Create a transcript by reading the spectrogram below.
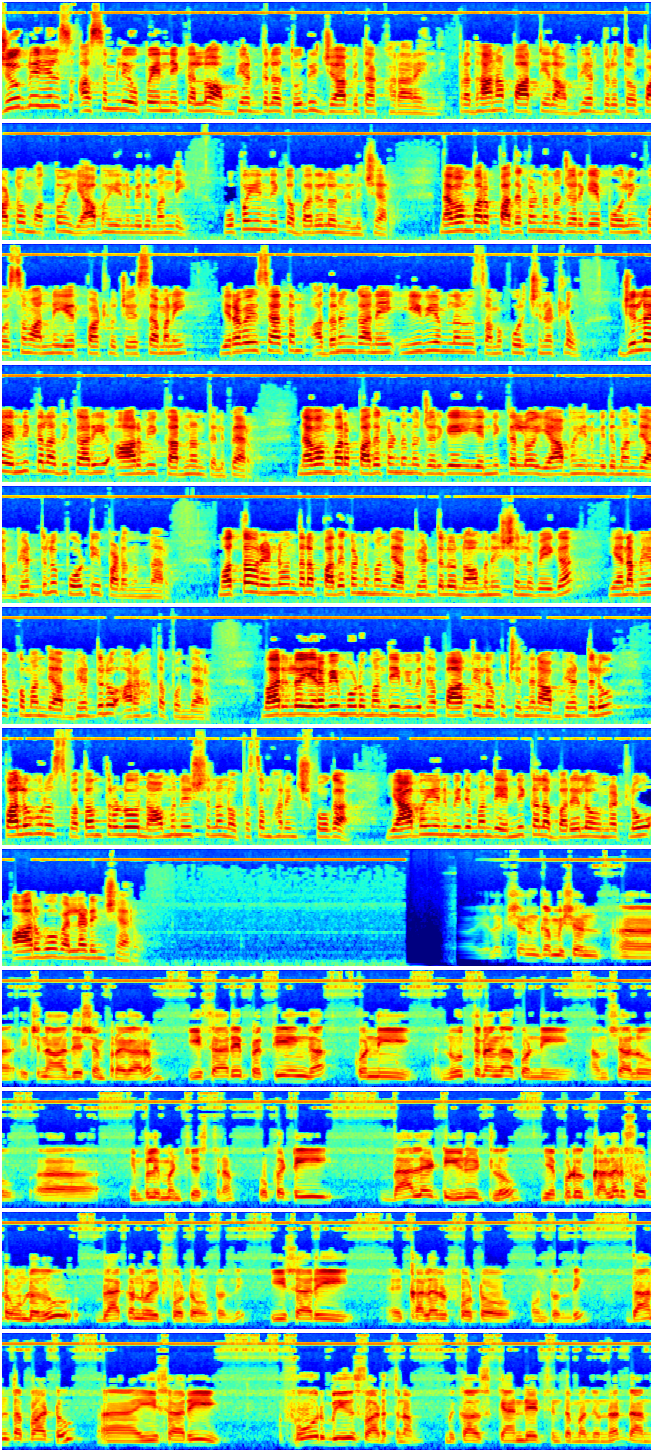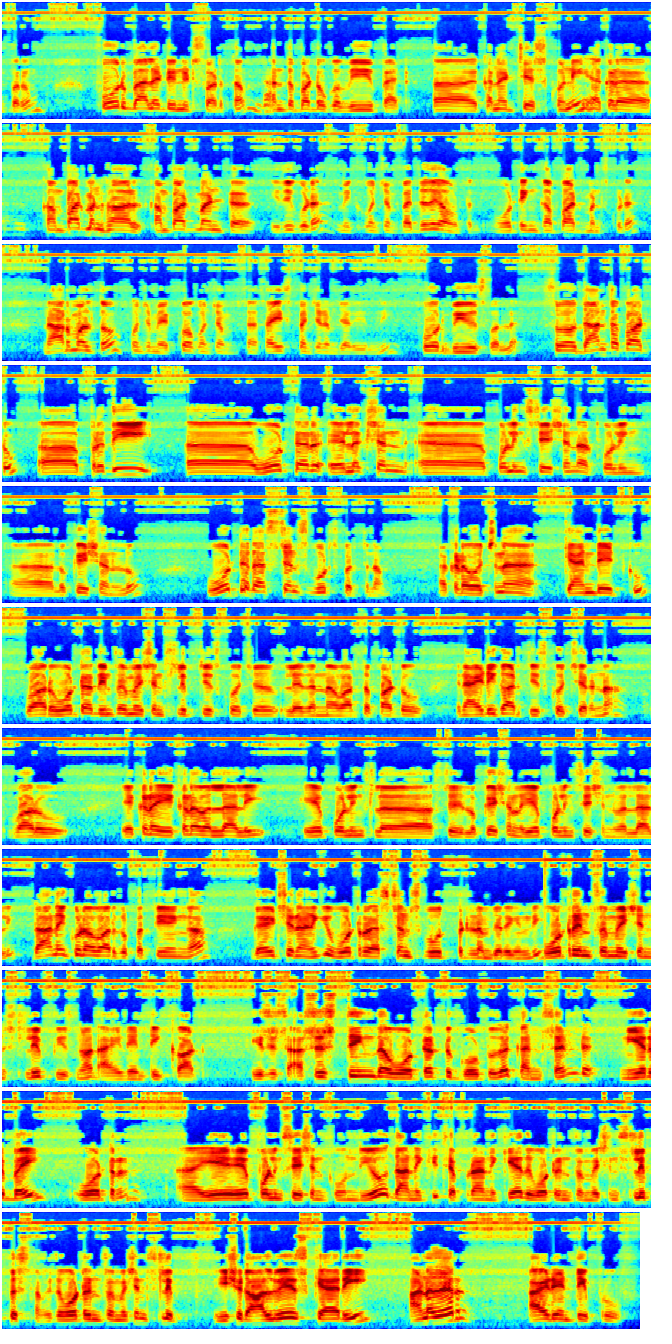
Jubilee Hills assembly ఉప ఎన్నికల్లో అభ్యర్థుల తుది జాబితా ఖరారైంది. ప్రధాన పార్టీల అభ్యర్థులతో పాటు మొత్తం యాభై ఎనిమిది మంది ఉప ఎన్నిక బరిలో నిలిచారు. నవంబర్ పదకొండున జరిగే పోలింగ్ కోసం అన్ని ఏర్పాట్లు చేశామని ఇరవై శాతం అదనంగానే ఈవీఎంలను సమకూర్చినట్లు జిల్లా ఎన్నికల అధికారి ఆర్వీ కర్ణన్ తెలిపారు. నవంబర్ పదకొండున జరిగే ఈ ఎన్నికల్లో యాభై ఎనిమిది మంది అభ్యర్థులు పోటీ పడనున్నారు. మొత్తం రెండు వందల పదకొండు మంది అభ్యర్థులు నామినేషన్లు వేయగా ఎనభై ఒక్క మంది అభ్యర్థులు అర్హత పొందారు. వారిలో ఇరవై మూడు మంది వివిధ పార్టీలకు చెందిన అభ్యర్థులు పలువురు స్వతంత్రులు నామినేషన్లను ఉపసంహరించుకోగా యాభై ఎనిమిది మంది ఎన్నికల బరిలో ఉన్నట్లు ఆర్వో వెల్లడించారు. ఎలక్షన్ కమిషన్ ఇచ్చిన ఆదేశం ప్రకారం ఈసారి ప్రత్యేకంగా కొన్ని నూతనంగా కొన్ని అంశాలు ఇంప్లిమెంట్ చేస్తున్నాం. ఒకటి బ్యాలెట్ యూనిట్లో ఎప్పుడు కలర్ ఫోటో ఉండదు బ్లాక్ అండ్ వైట్ ఫోటో ఉంటుంది. ఈసారి కలర్ ఫోటో ఉంటుంది. దాంతోపాటు ఈసారి ఫోర్ బియూస్ వాడుతున్నాం. బికాస్ క్యాండిడేట్స్ ఇంతమంది ఉన్నారు దాని ప్రకారం ఫోర్ బ్యాలెట్ యూనిట్స్ వాడతాం. దాంతోపాటు ఒక వీవీప్యాట్ కనెక్ట్ చేసుకొని అక్కడ కంపార్ట్మెంట్ హాల్ కంపార్ట్మెంట్ ఇది కూడా మీకు కొంచెం పెద్దదిగా ఉంటుంది. ఓటింగ్ కంపార్ట్మెంట్స్ కూడా నార్మల్తో కొంచెం ఎక్కువ కొంచెం సైజ్ పెంచడం జరిగింది ఫోర్ బియూస్ వల్ల. సో దాంతోపాటు ప్రతి voter election polling station or polling లొకేషన్లో ఓటర్ అసిస్టెన్స్ బూత్స్ పెడుతున్నాం. అక్కడ వచ్చిన క్యాండిడేట్కు వారు ఓటర్ ఇన్ఫర్మేషన్ స్లిప్ తీసుకోవచ్చు లేదన్నా వారితో పాటు ఐడి కార్డు తీసుకొచ్చారన్నా వారు ఎక్కడ ఎక్కడ వెళ్ళాలి ఏ పోలింగ్ లొకేషన్లో ఏ పోలింగ్ స్టేషన్ వెళ్ళాలి దానికి కూడా వారికి ప్రత్యేకంగా గైడ్ చేయడానికి ఓటర్ అసిస్టెన్స్ బూత్ పెట్టడం జరిగింది. Voter information slip is not identity card. Is is assisting the voter to go to the concerned nearby voter A A polling స్టేషన్కు ఉందో దానికి చెప్పడానికి అది ఓటర్ ఇన్ఫర్మేషన్ స్లిప్ ఇస్తాం ఇది voter information slip you should always carry another identity proof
